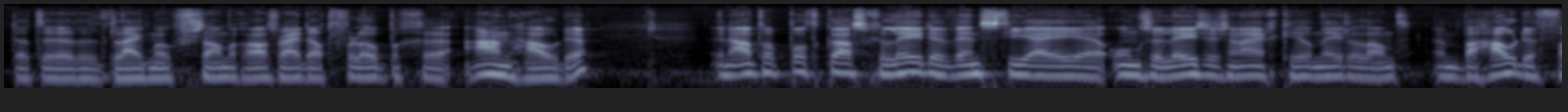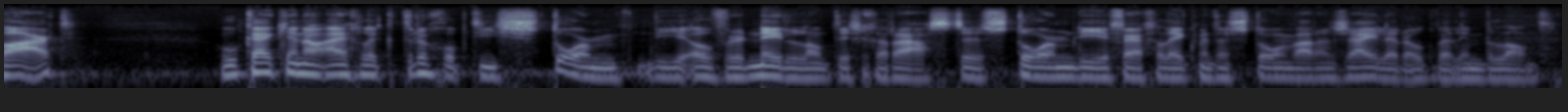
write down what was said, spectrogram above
Dat, dat, lijkt me ook verstandig als wij dat voorlopig aanhouden. Een aantal podcasts geleden wenste jij onze lezers en eigenlijk heel Nederland een behouden vaart. Hoe kijk je nou eigenlijk terug op die storm die over Nederland is geraast? De storm die je vergeleek met een storm waar een zeiler ook wel in belandt.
